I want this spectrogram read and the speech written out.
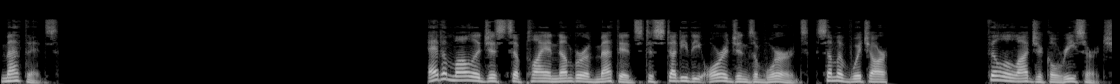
Methods Etymologists apply a number of methods to study the origins of words, some of which are Philological research.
